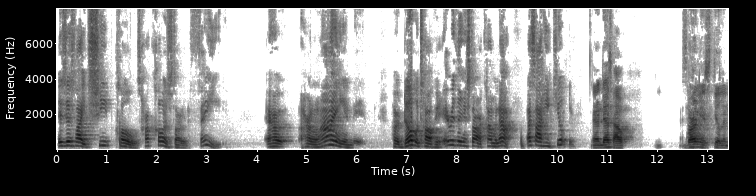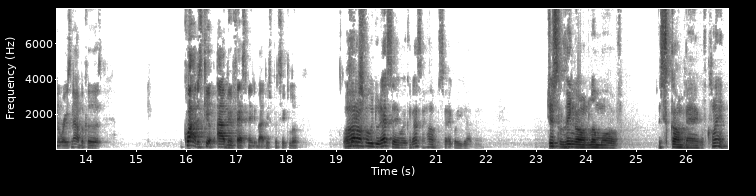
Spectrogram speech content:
is just like cheap clothes. Her color started to fade. And her her lying her double talking, everything started coming out. That's how he killed her. And that's how Bernie is still in the race now because quiet as killed. I've been fascinated by this particular. Well, hold on before we do that segue, because that's a hell of a segue you got there. Just linger on a little more of the scumbag of Clinton.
